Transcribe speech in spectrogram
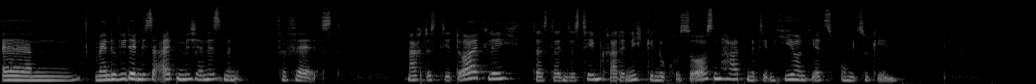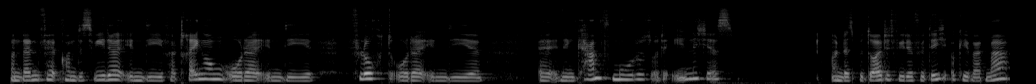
ähm, wenn du wieder in diese alten Mechanismen verfällst, macht es dir deutlich, dass dein System gerade nicht genug Ressourcen hat, mit dem Hier und Jetzt umzugehen. Und dann kommt es wieder in die Verdrängung oder in die Flucht oder in, die, äh, in den Kampfmodus oder ähnliches. Und das bedeutet wieder für dich, okay, warte mal,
